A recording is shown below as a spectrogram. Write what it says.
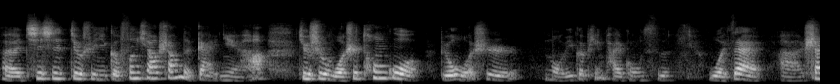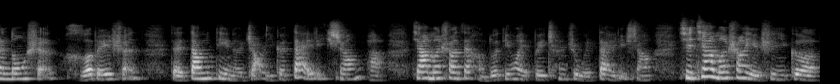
呃，其实就是一个分销商的概念哈。就是我是通过，比如我是。某一个品牌公司，我在啊山东省、河北省，在当地呢找一个代理商啊，加盟商在很多地方也被称之为代理商。其实加盟商也是一个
